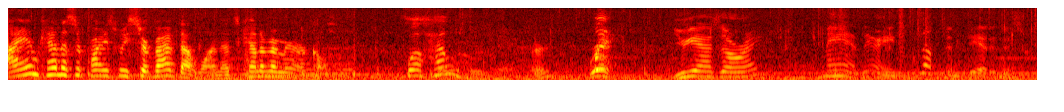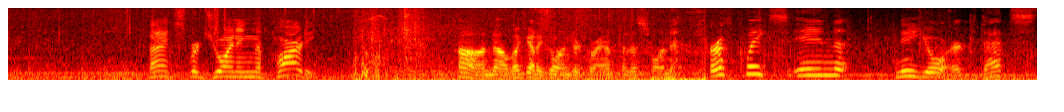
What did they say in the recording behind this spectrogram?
I am kind of surprised we survived that one. That's kind of a miracle. Well, hello there. Rick! You guys all right? Man, there ain't nothing dead in this place. Thanks for joining the party. Oh no, we gotta go underground for this one. Earthquakes in New York. That's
